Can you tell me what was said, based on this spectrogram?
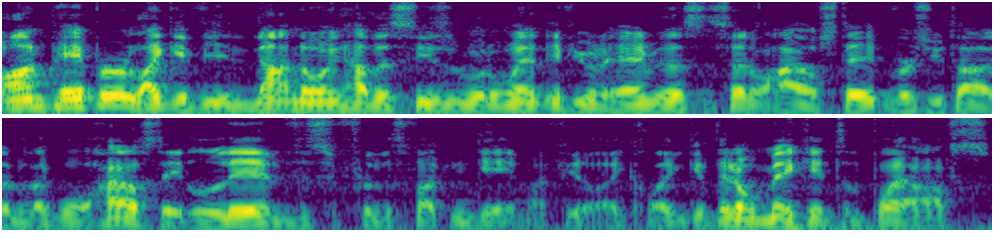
on paper. Like, if you not knowing how this season would have went, if you would have handed me this and said Ohio State versus Utah, I'd be like, well, Ohio State lives for this fucking game. I feel like, like if they don't make it to the playoffs,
